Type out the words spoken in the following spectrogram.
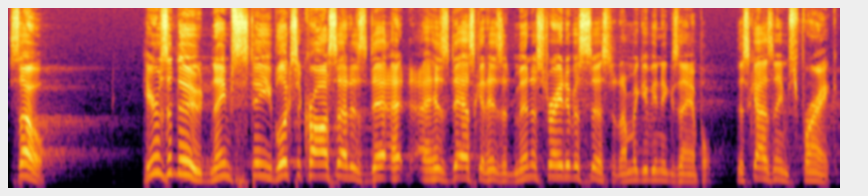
So, here's a dude named Steve, looks across at his, de- at his desk at his administrative assistant. I'm to give you an example. This guy's name's Frank.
